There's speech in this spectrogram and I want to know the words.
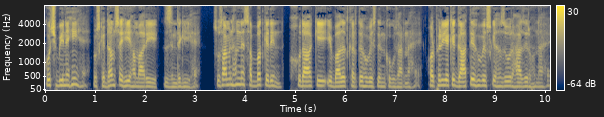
کچھ بھی نہیں ہیں۔ اس کے دم سے ہی ہماری زندگی ہے۔ سسامن ہم نے سبت کے دن خدا کی عبادت کرتے ہوئے اس دن کو گزارنا ہے اور پھر یہ کہ گاتے ہوئے اس کے حضور حاضر ہونا ہے۔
